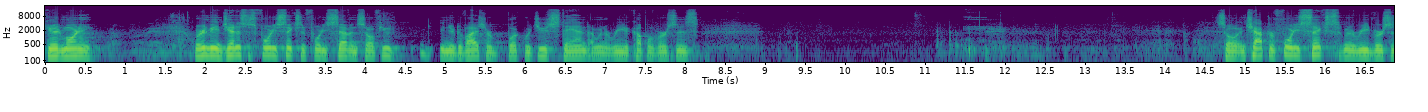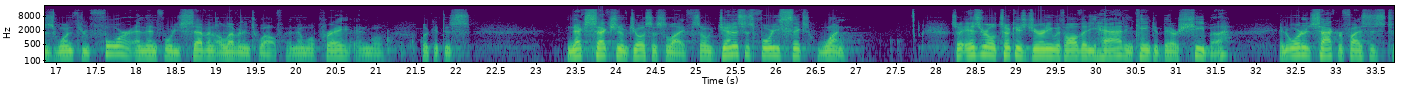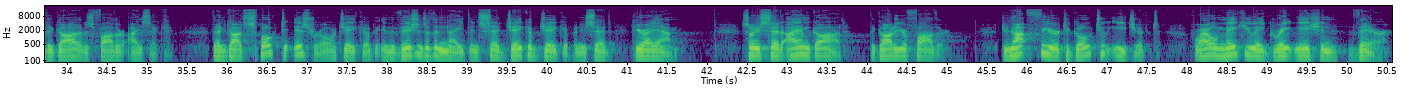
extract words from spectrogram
Good morning. We're going to be in Genesis 46 and 47. So if you, in your device or book, would you stand? I'm going to read a couple verses. So in chapter 46, I'm going to read verses 1 through 4, and then 47, 11, and 12. And then we'll pray and we'll look at this next section of Joseph's life. So Genesis 46, 1. So Israel took his journey with all that he had and came to Beersheba and ordered sacrifices to the God of his father Isaac. Then God spoke to Israel, or Jacob, in the visions of the night and said, Jacob, Jacob. And he said, Here I am. So he said, I am God, the God of your father. Do not fear to go to Egypt, for I will make you a great nation there.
